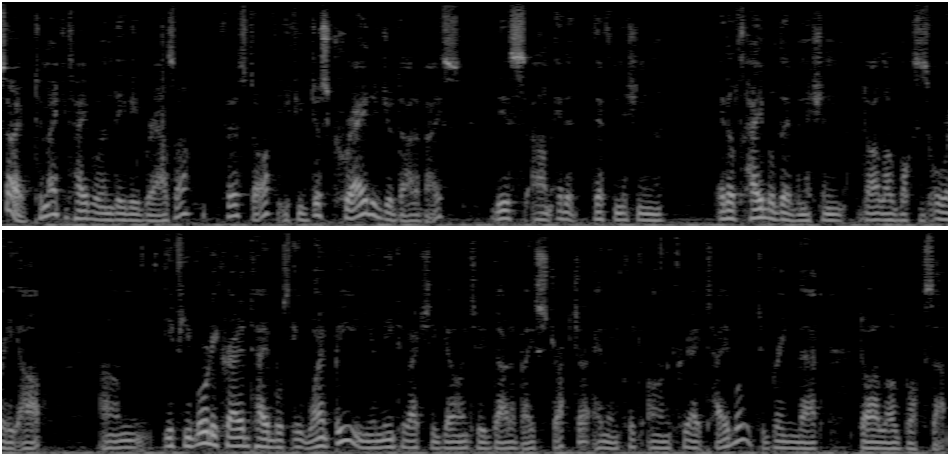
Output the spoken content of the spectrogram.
So to make a table in DB Browser, first off, if you've just created your database, this um, edit definition, edit table definition dialog box is already up. Um, if you've already created tables, it won't be. You'll need to actually go into database structure and then click on create table to bring that dialog box up.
